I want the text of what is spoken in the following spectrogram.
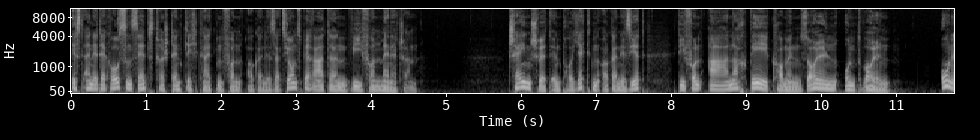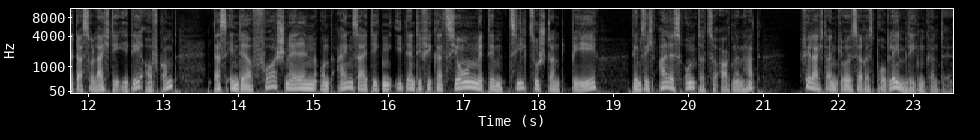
ist eine der großen Selbstverständlichkeiten von Organisationsberatern wie von Managern. Change wird in Projekten organisiert, die von A nach B kommen sollen und wollen, ohne dass so leicht die Idee aufkommt, dass in der vorschnellen und einseitigen Identifikation mit dem Zielzustand B, dem sich alles unterzuordnen hat, vielleicht ein größeres Problem liegen könnte.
